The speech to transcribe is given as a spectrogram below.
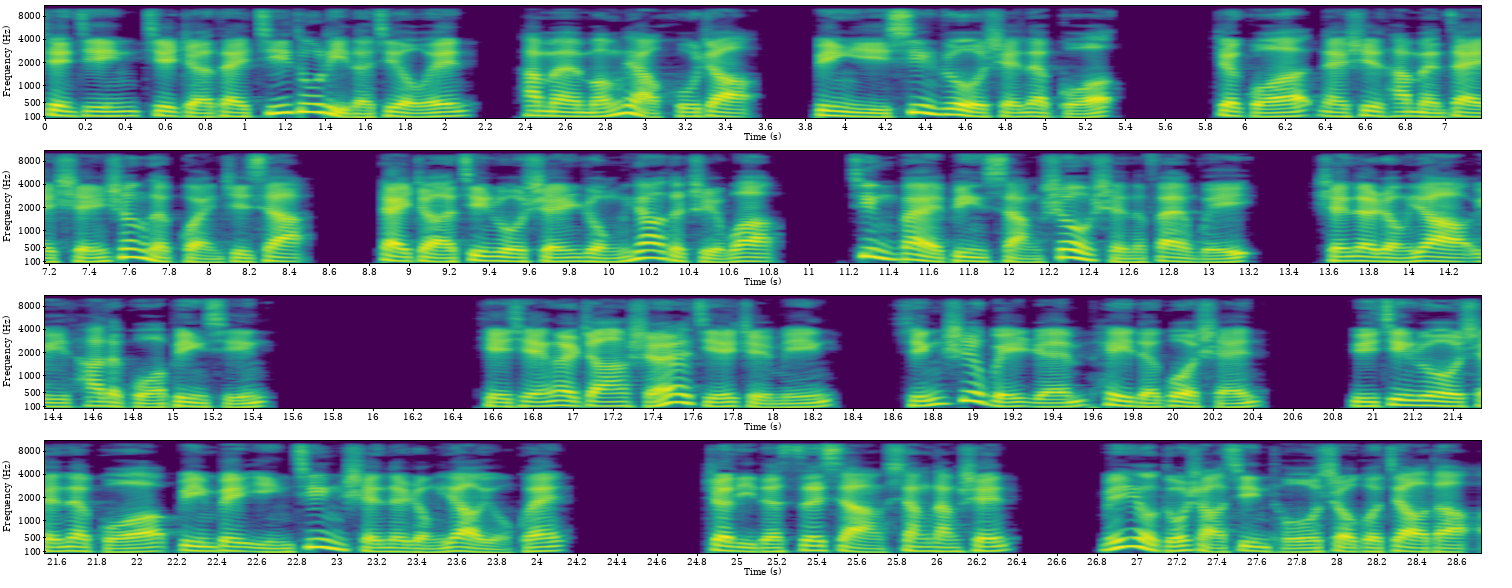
现今借着在基督里的救恩，他们蒙了呼召，并已信入神的国。这国乃是他们在神圣的管制下，带着进入神荣耀的指望，敬拜并享受神的范围。神的荣耀与他的国并行。帖前二章十二节指明，行事为人配得过神，与进入神的国并被引进神的荣耀有关。这里的思想相当深，没有多少信徒受过教导，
